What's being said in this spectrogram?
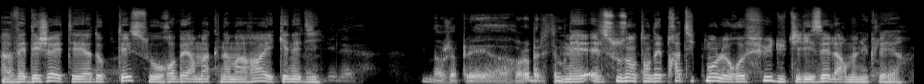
avait déjà été adoptée sous Robert McNamara et Kennedy. Mais elle sous-entendait pratiquement le refus d'utiliser l'arme nucléaire.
